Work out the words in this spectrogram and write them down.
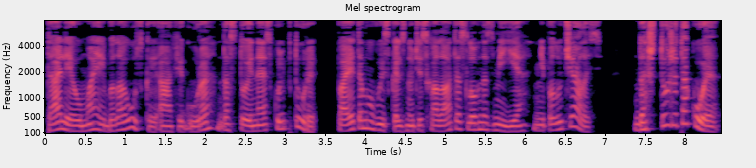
Талия у Майи была узкой, а фигура – достойная скульптуры, поэтому выскользнуть из халата, словно змее, не получалось. «Да что же такое?»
